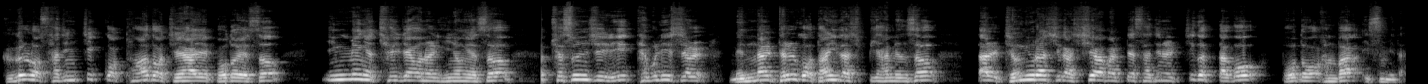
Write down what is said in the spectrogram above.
그걸로 사진 찍고 통화도 제하의 보도에서 익명의 최재원을 인용해서 최순실이 태블릿을 맨날 들고 다니다시피 하면서 딸 정유라 씨가 시합할 때 사진을 찍었다고 보도한 바 있습니다.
